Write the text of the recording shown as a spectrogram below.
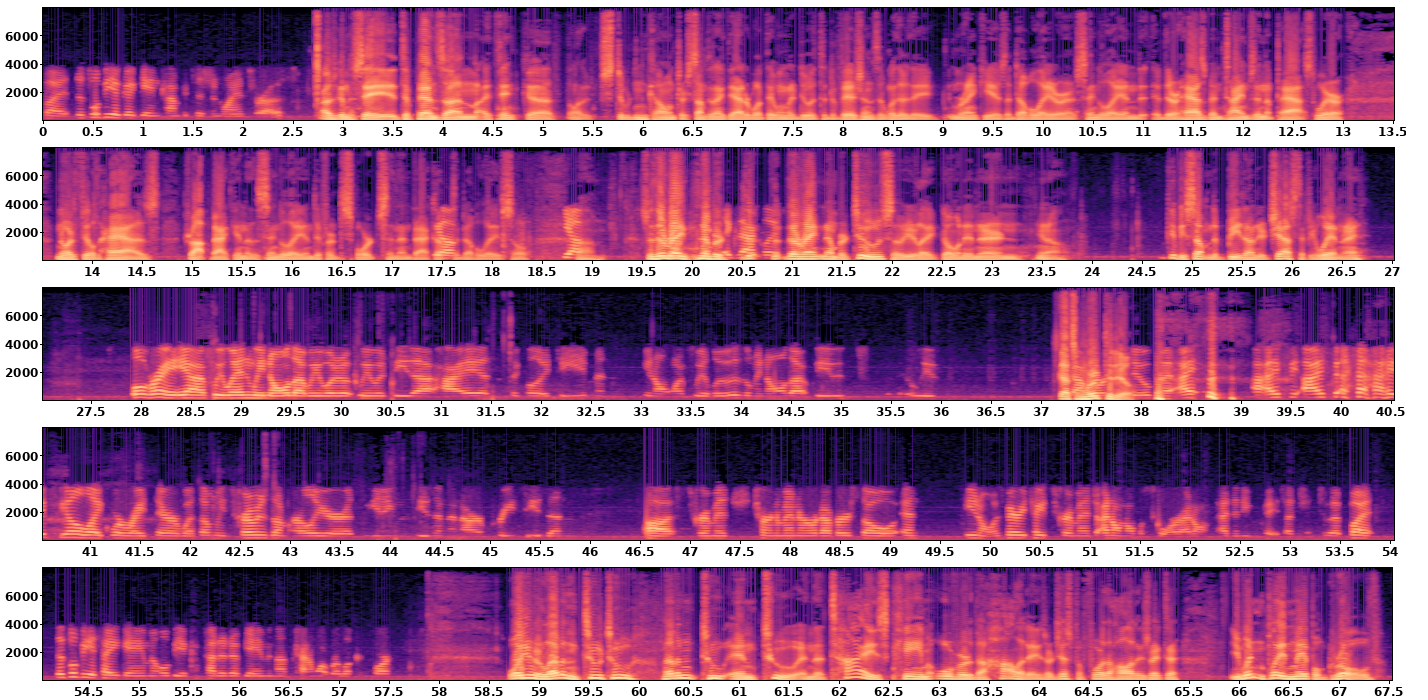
but this will be a good game competition wise for us. I was going to say it depends on I think uh, student count or something like that, or what they want to do with the divisions and whether they rank you as a double A or a single A. And there has been times in the past where Northfield has dropped back into the single A in different sports and then back up to double A. So Yep. um, so they're ranked number exactly. they're ranked number two. So you're like going in there and you know give you something to beat on your chest if you win, right? Well, right, yeah. If we win, we know that we would we would be that high as a single A team, and you know if we lose, we know that we've we've Got some work to do. but I, I, fe- I, I feel like we're right there with them. We scrimmaged them earlier at the beginning of the season in our preseason uh, scrimmage tournament or whatever. So, and you know, it was very tight scrimmage. I don't know the score. I don't. I didn't even pay attention to it. But this will be a tight game. It will be a competitive game, and that's kind of what we're looking for. Well, you're 11 2 2, 11 2 and 2, and the ties came over the holidays, or just before the holidays, right there. You went and played Maple Grove,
